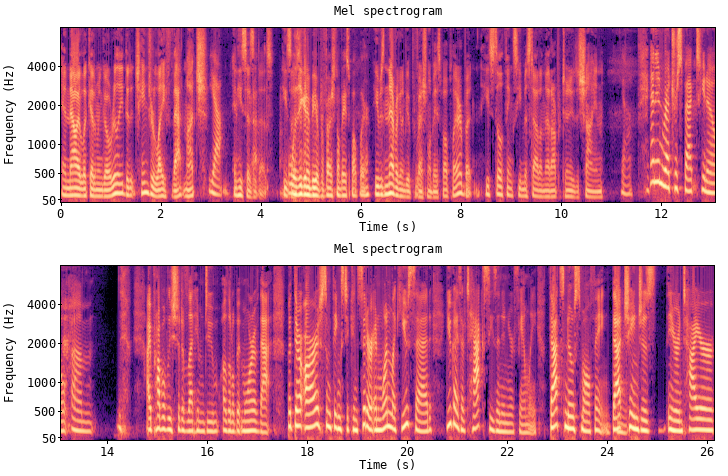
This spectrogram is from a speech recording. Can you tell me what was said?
And now I look at him and go, Really? Did it change your life that much? Yeah. And he says it does. He's Was like, he going to be a professional baseball player? he was never going to be a professional baseball player, but he still thinks he missed out on that opportunity to shine. Yeah. And in retrospect, you know, um, I probably should have let him do a little bit more of that. But there are some things to consider. And one, like you said, you guys have tax season in your family. That's no small thing. That changes your entire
